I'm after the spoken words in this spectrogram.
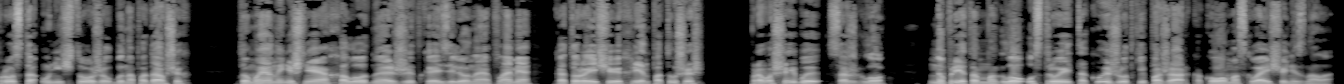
просто уничтожил бы нападавших, то мое нынешнее холодное жидкое зеленое пламя, которое еще и хрен потушишь, правошей бы сожгло, но при этом могло устроить такой жуткий пожар, какого Москва еще не знала.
